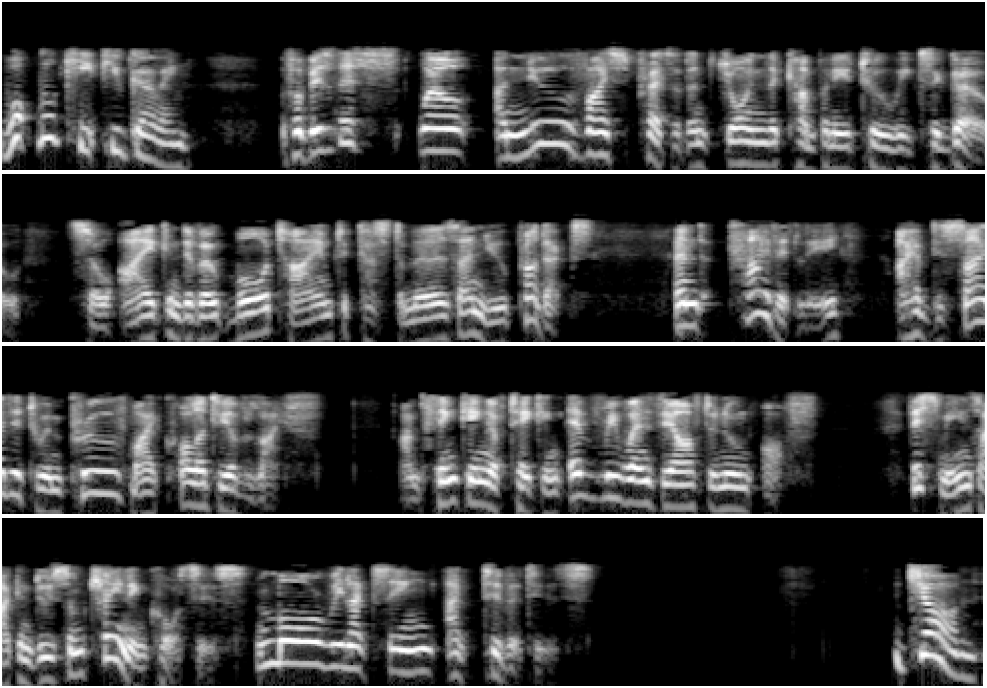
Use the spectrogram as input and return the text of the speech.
What will keep you going? For business, well, a new vice president joined the company two weeks ago, so I can devote more time to customers and new products. And privately, I have decided to improve my quality of life. I'm thinking of taking every Wednesday afternoon off. This means I can do some training courses, more relaxing activities. John,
